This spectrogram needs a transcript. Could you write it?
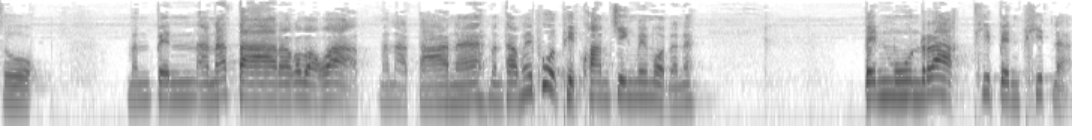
สุขมันเป็นอนัตตาเราก็บอกว่ามันอัตตานะ มันทำให้พูดผิดความจริงไปหมดนะนะเป็นมูลรากที่เป็นพิษน่ะ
